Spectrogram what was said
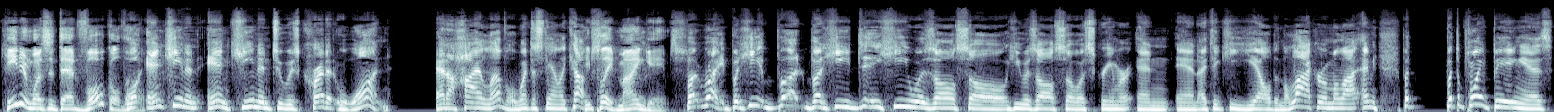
Keenan wasn't that vocal though. well, and Keenan and Keenan, to his credit, won at a high level. Went to Stanley Cups. he played mind games. but right, but he, but but he he was also he was also a screamer, and and I think he yelled in the locker room a lot. I mean, but but the point being is,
